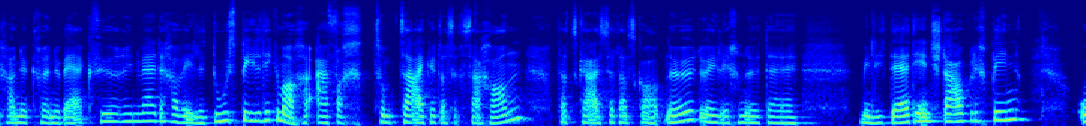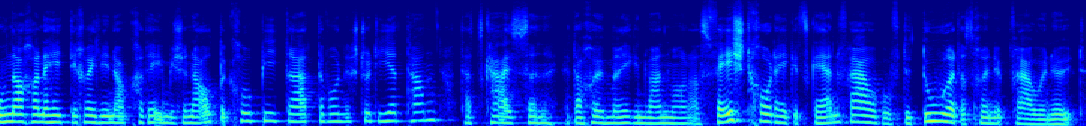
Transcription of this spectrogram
Ich konnte nicht Bergführerin werden, ich wollte die Ausbildung machen, einfach um zu zeigen, dass ich es auch kann. Das heisst, das geht nicht, weil ich nicht äh, militärdiensttauglich bin. Und nachher hätte ich in den akademischen Alpenclub beitreten, wo ich studiert habe. Das heisst, da können wir irgendwann mal als Fest kommen, da hätten es gerne Frauen, aber auf der Tour, das können die Frauen nicht.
